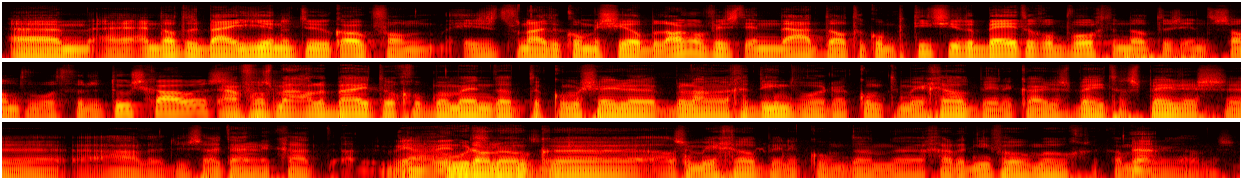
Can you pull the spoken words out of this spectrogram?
Ehm, en, en dat is bij hier natuurlijk ook van, is het vanuit een commercieel belang of is het inderdaad dat de competitie er beter op wordt en dat het dus interessanter wordt voor de toeschouwers? ja, volgens mij allebei toch. Op het moment dat de commerciële belangen gediend worden, komt er meer geld binnen. Kan je dus betere spelers eh, halen. Dus uiteindelijk gaat, ja, hoe dan ook, eh, als er meer geld binnenkomt, dan eh, gaat het niveau omhoog. Dat kan Ja. maar niet anders.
